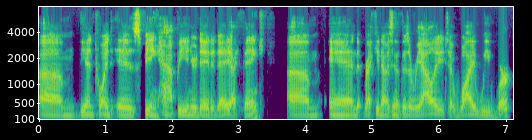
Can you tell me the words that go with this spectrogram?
Um, the endpoint is being happy in your day to day, I think, um, and recognizing that there's a reality to why we work,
